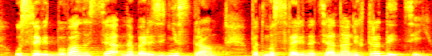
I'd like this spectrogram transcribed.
– усе відбувалося на березі Дністра в атмосфері національних традицій.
